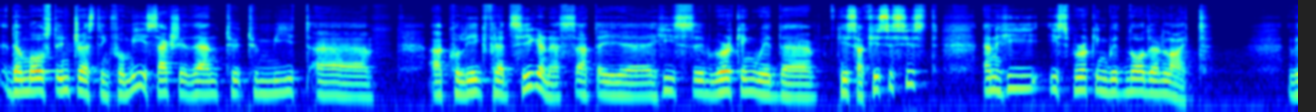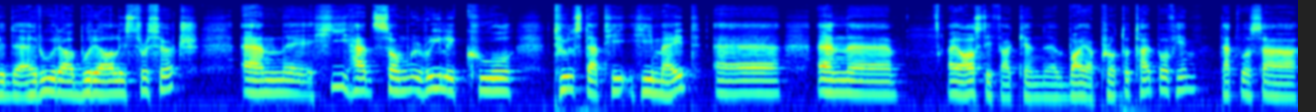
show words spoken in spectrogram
the most interesting for me is actually then to to meet uh, a colleague, Fred Sigernes. At a, he's working with he's a physicist, and he is working with Northern Light, with the Aurora Borealis research and uh, he had some really cool tools that he he made uh, and uh, I asked if I can buy a prototype of him that was a,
